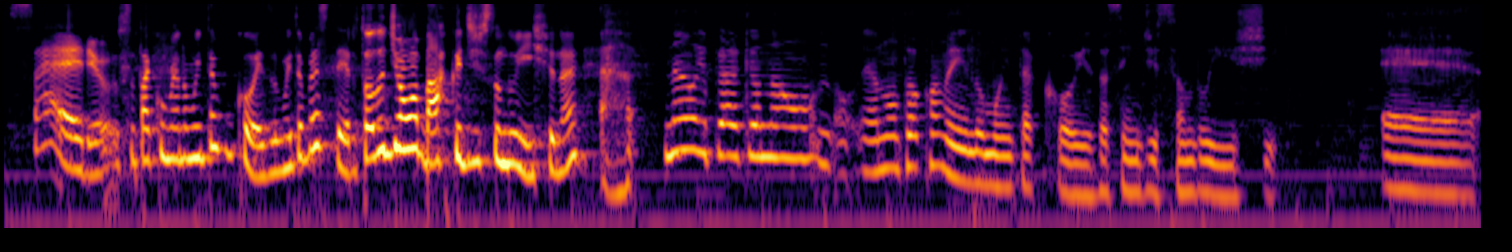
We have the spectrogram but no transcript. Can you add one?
Sério, você tá comendo muita coisa, muita besteira. Todo dia é uma barca de sanduíche, né? Não, e o pior é que eu não, eu não tô comendo muita coisa, assim, de sanduíche. É,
